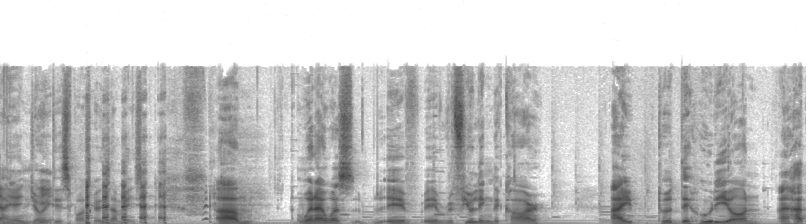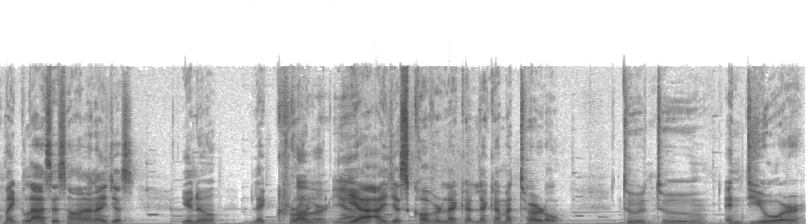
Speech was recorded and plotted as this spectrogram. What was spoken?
I, I enjoy Yeah. this podcast. It's amazing. um, when I was uh, uh, refueling the car, I put the hoodie on. I had my glasses on, and I just, you know, like crawl. Cover, yeah. I just cover like a, like I'm a turtle, to to endure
